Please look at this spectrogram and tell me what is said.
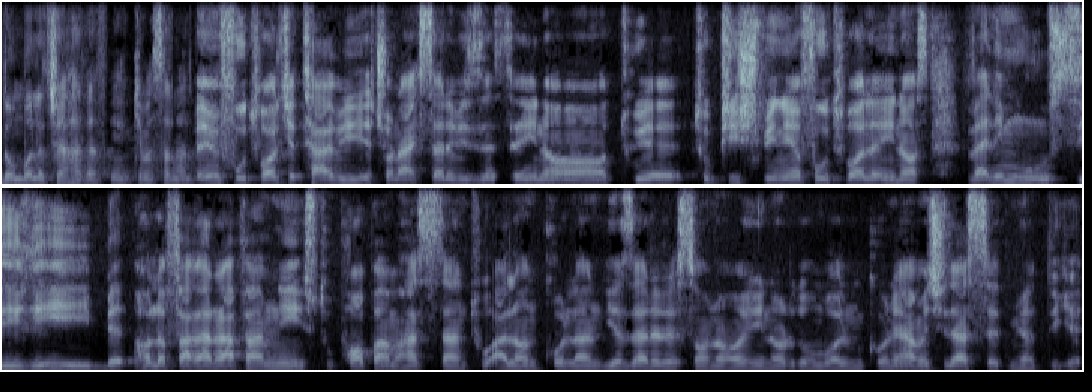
دنبال چه هدفی یعنی که مثلا ببین فوتبال که طبیعیه چون اکثر business اینا توی تو پیش بینی فوتبال ایناست. ولی موسیقی ب... حالا فقط rap هم نیست تو پاپ هم هستن تو الان کلا یه ذره رسانه های اینا رو دنبال می‌کنی همه چی دستت میاد دیگه.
